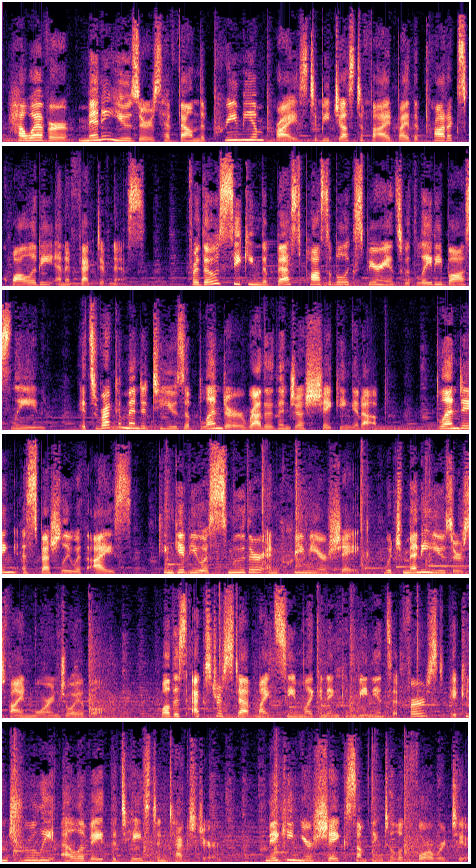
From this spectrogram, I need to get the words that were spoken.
However, many users have found the premium price to be justified by the product's quality and effectiveness. For those seeking the best possible experience with Lady Boss Lean, it's recommended to use a blender rather than just shaking it up. Blending, especially with ice, can give you a smoother and creamier shake, which many users find more enjoyable. While this extra step might seem like an inconvenience at first, it can truly elevate the taste and texture, making your shake something to look forward to.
